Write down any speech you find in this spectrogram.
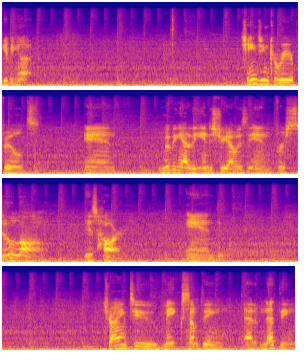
giving up. Changing career fields and moving out of the industry I was in for so long is hard. And trying to make something out of nothing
